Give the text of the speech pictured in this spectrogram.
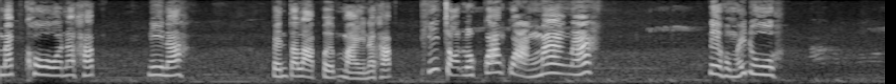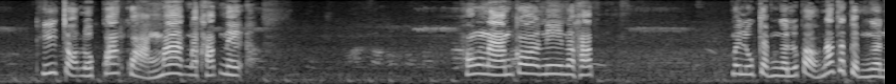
แมคโครนะครับ นี่นะ เป็นตลาดเปิดใหม่นะครับ ที่จอดรถกว้างขวางมากนะ นี่ผมให้ดู ที่จอดรถกว้างขวางมากนะครับเนี่ยห้องน้ำก็นี่นะครับ ไม่รู้เก็บเงินหรือเปล่า น่าจะเก็บเงิน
